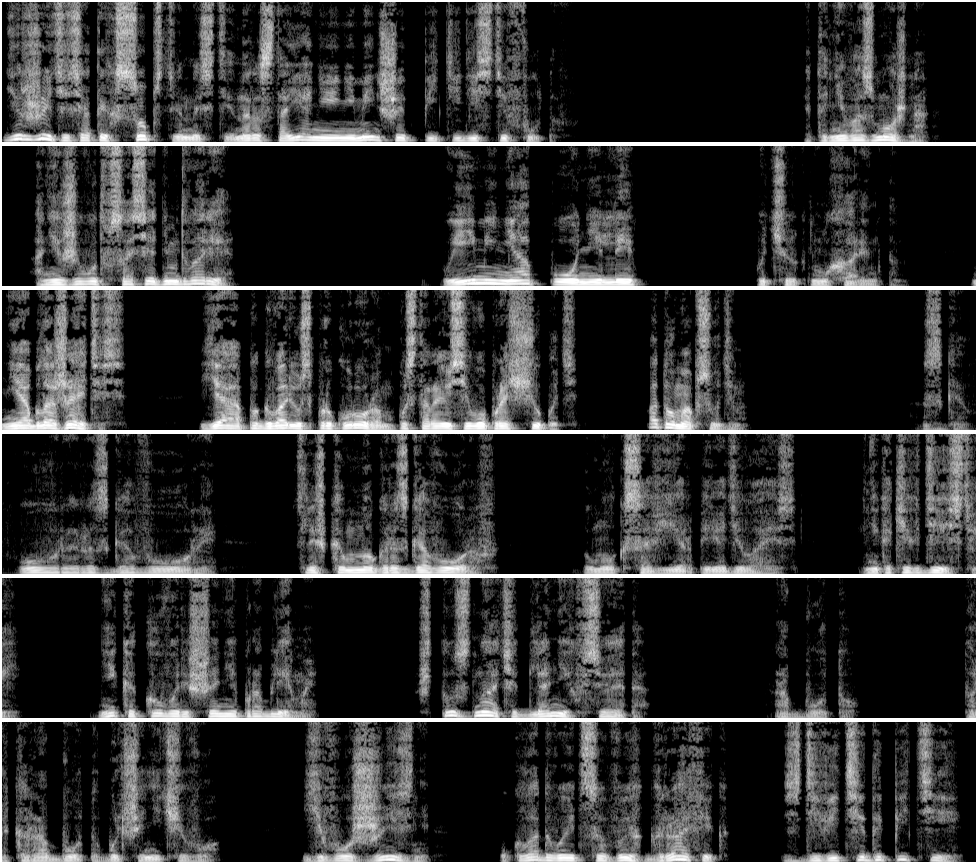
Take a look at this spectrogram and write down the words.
Держитесь от их собственности на расстоянии не меньше 50 футов. Это невозможно. Они живут в соседнем дворе. Вы меня поняли, подчеркнул Харрингтон. Не облажайтесь. Я поговорю с прокурором, постараюсь его прощупать. Потом обсудим. Разговоры, разговоры. Слишком много разговоров, думал Ксавьер, переодеваясь. И никаких действий, никакого решения проблемы. Что значит для них все это? Работу. Только работу, больше ничего. Его жизнь укладывается в их график с девяти до пяти.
